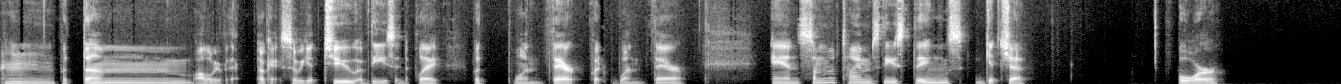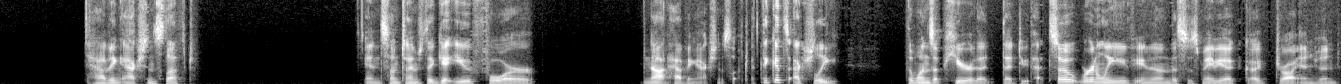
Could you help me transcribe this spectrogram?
put them all the way over there. Okay, so we get two of these into play. Put one there, put one there. And sometimes these things get you for having actions left. And sometimes they get you for not having actions left. I think it's actually the ones up here that, that do that. So we're going to leave, even though this is maybe a, a draw engine.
